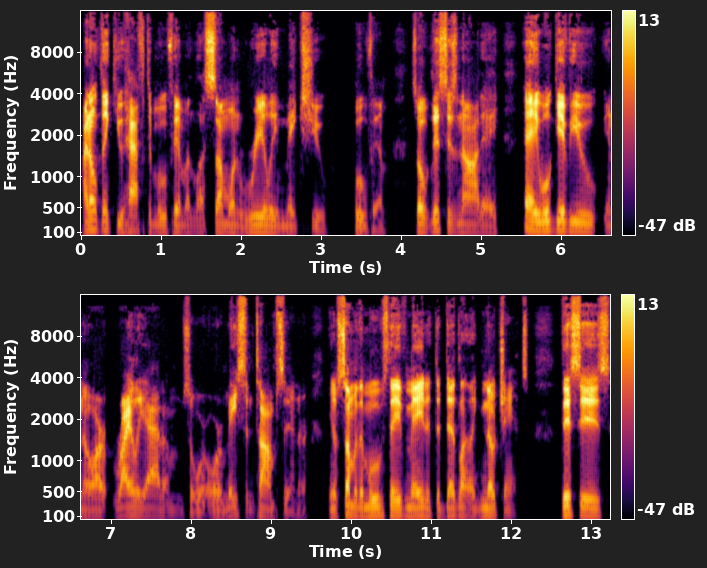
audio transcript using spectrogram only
I don't think you have to move him unless someone really makes you move him. So this is not a hey, we'll give you, you know, our Riley Adams or or Mason Thompson or you know some of the moves they've made at the deadline. Like no chance. This is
